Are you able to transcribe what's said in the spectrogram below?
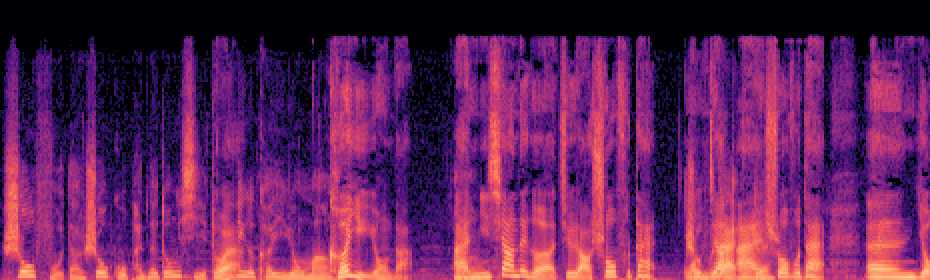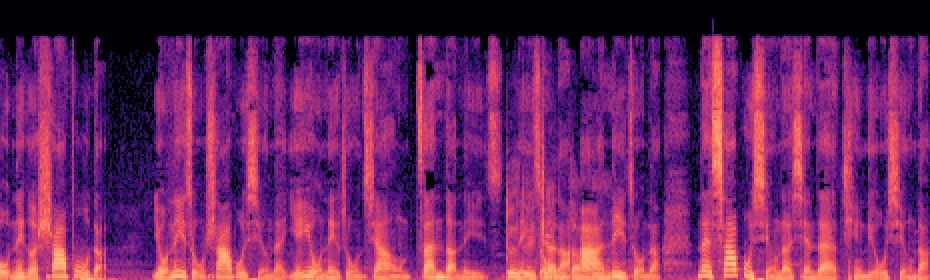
收腹的、收骨盆的东西，对那个可以用吗？可以用的。哎，嗯你像那个就要收腹带，我们收腹带叫哎对收腹带，嗯，有那个纱布的。有那种纱布型的，也有嗯那种像粘的那、那种粘的啊，嗯那种的。那纱布型的现在挺流行的，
